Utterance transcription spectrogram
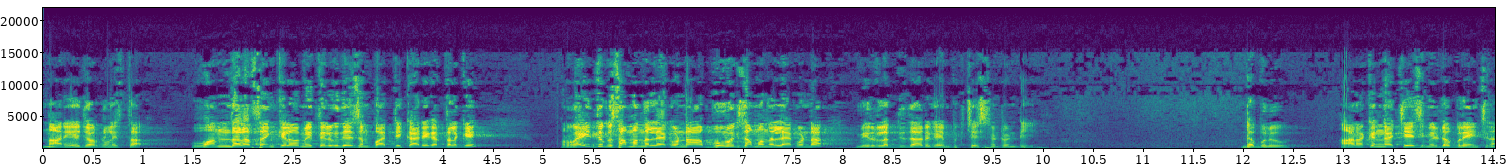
నా నియోజకవర్గంలో ఇస్తా. వందల సంఖ్యలో మీ తెలుగుదేశం పార్టీ కార్యకర్తలకి రైతుకు సంబంధం లేకుండా భూమికి సంబంధం లేకుండా మీరు లబ్ధిదారుగా ఎంపిక చేసినటువంటి డబ్బులు ఆ రకంగా చేసి మీరు డబ్బులు వేయించిన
